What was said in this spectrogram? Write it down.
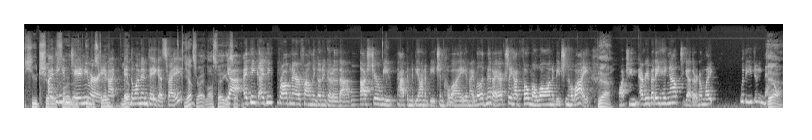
Huge show. I think for in the January, industry. and I, Yep. the one in Vegas, right? yep. That's right, Las Vegas. Yeah, Yep. I think I think Rob and I are finally going to go to that. Last year we happened to be on a beach in Hawaii, and I will admit I actually had FOMO while on a beach in Hawaii, yeah. watching everybody hang out together, and I'm like, "What are you doing now?" Yeah,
